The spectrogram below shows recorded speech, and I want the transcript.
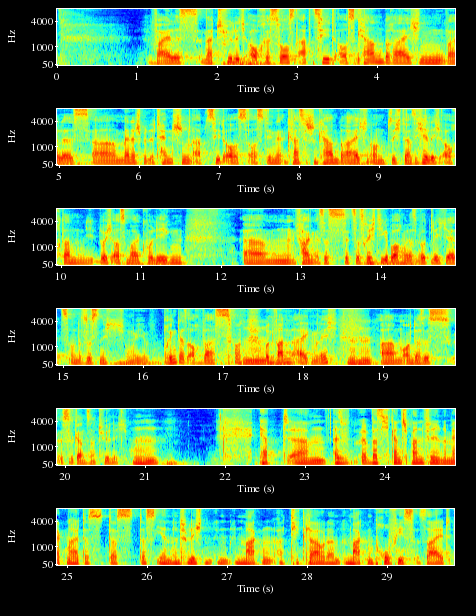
weil es natürlich auch Ressourcen abzieht aus Kernbereichen, weil es äh, Management Attention abzieht aus, aus den klassischen Kernbereichen und sich da sicherlich auch dann durchaus mal Kollegen ähm, fragen, ist das jetzt das Richtige, brauchen wir das wirklich jetzt und es ist nicht irgendwie, bringt das auch was und, mhm. und wann eigentlich? Mhm. Ähm, und das ist, ist ganz natürlich. Mhm. Ihr habt, ähm, also was ich ganz spannend finde, da merkt man halt, dass, dass, dass ihr natürlich ein, ein Markenartikler oder Markenprofis seid.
